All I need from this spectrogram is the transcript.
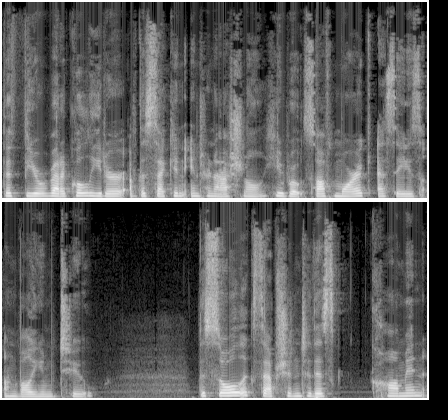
the theoretical leader of the Second International, he wrote sophomoric essays on Volume 2. The sole exception to this common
